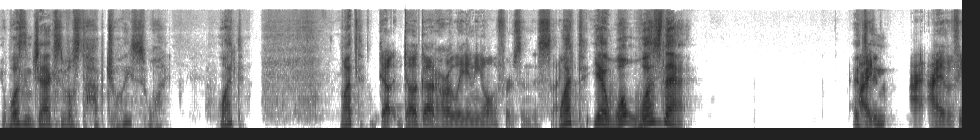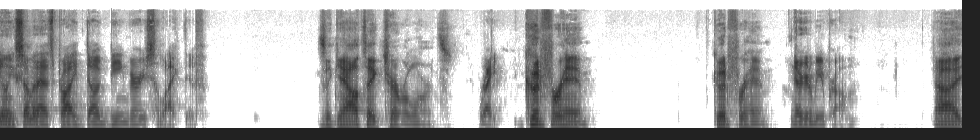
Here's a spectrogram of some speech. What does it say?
It wasn't Jacksonville's top choice. What? What? What? D- Doug got hardly any offers in this cycle. What? Yeah, what was that? I, in, I have a feeling some of that's probably Doug being very selective. He's like, yeah, I'll take Trevor Lawrence. Right. Good for him. Good for him. They're going to be a problem. Uh,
